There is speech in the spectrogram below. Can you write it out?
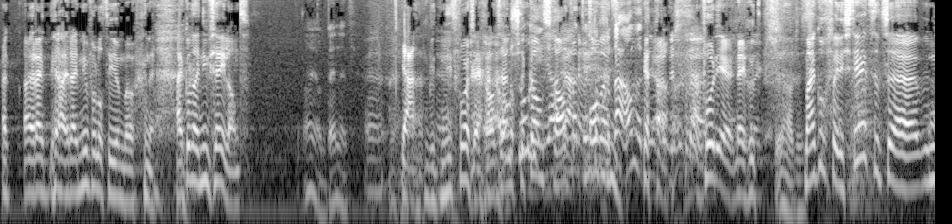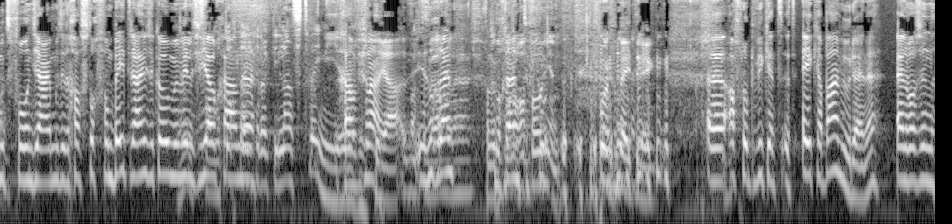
Hij, hij rijdt, ja, hij rijdt nu voor Lotte Jumbo. Nee. Hij komt uit Nieuw-Zeeland. Oh ja, Bennett. Ja, ik moet het niet voorzeggen, want er zijn nog de kans ja, gehad het is om toch het- gedaan? Het is toch gedaan? voor de eer. Nee, goed. Ja, dus... Michael, gefeliciteerd. Het, eh, we moeten volgend jaar moeten de gasten toch van betere huizen komen. Willen ze Ik jou gaan, toch eh, dat ik die laatste twee niet... eh, gaan verslaan? Ja. Er is nog ruimte, nog ruimte voor, voor verbetering. Eh, afgelopen weekend het EK baanwielrennen. En dat was een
